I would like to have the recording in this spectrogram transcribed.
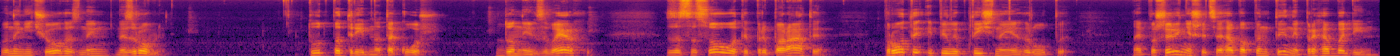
Вони нічого з ним не зроблять. Тут потрібно також до них зверху застосовувати препарати проти епілептичної групи. Найпоширеніші це габапентин і прегабалін.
